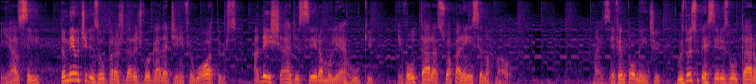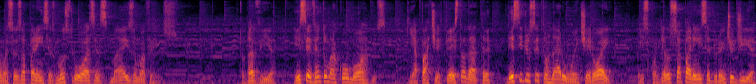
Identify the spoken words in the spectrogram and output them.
e assim, também utilizou para ajudar a advogada Jennifer Waters a deixar de ser a mulher Hulk e voltar à sua aparência normal. Mas eventualmente, os dois super seres voltaram às suas aparências monstruosas mais uma vez. Todavia, esse evento marcou Morbius, que a partir desta data decidiu se tornar um anti-herói, escondendo sua aparência durante o dia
